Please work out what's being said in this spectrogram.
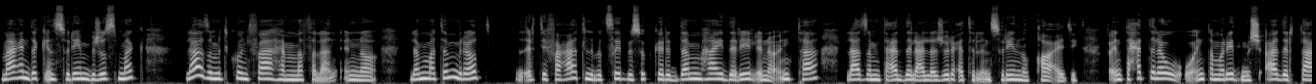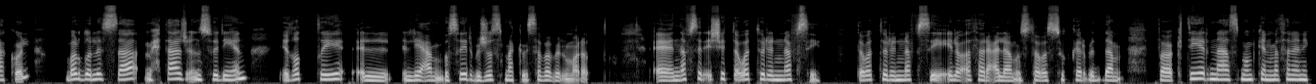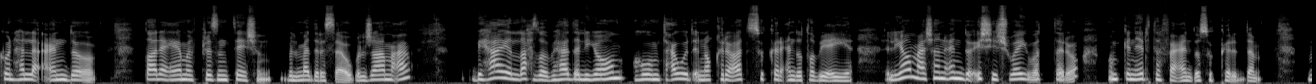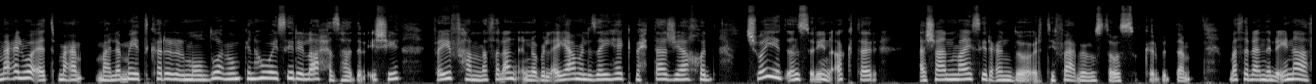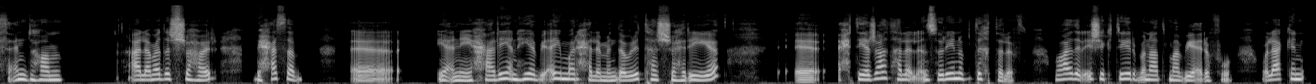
ما عندك أنسولين بجسمك لازم تكون فاهم مثلا إنه لما تمرض الارتفاعات اللي بتصير بسكر الدم هاي دليل إنه أنت لازم تعدل على جرعة الأنسولين القاعدي فأنت حتى لو وأنت مريض مش قادر تاكل برضه لسه محتاج أنسولين يغطي اللي عم بصير بجسمك بسبب المرض. آه، نفس الإشي التوتر النفسي. التوتر النفسي له أثر على مستوى السكر بالدم. فكتير ناس ممكن مثلا يكون هلأ عنده طالع يعمل presentation بالمدرسة أو بالجامعة. بهاي اللحظة وبهذا اليوم هو متعود إنه قراءات السكر عنده طبيعية. اليوم عشان عنده إشي شوي وتره ممكن يرتفع عنده سكر الدم. مع الوقت مع, مع لما يتكرر الموضوع ممكن هو يصير يلاحظ هذا الإشي فيفهم مثلا إنه بالأيام اللي زي هيك بيحتاج ياخد شوية أنسولين أكتر عشان ما يصير عنده ارتفاع بمستوى السكر بالدم. مثلا الإناث عندهم على مدى الشهر بحسب آه يعني حاليا هي بأي مرحلة من دورتها الشهرية احتياجاتها للأنسولين بتختلف وهذا الإشي كتير بنات ما بيعرفوا ولكن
